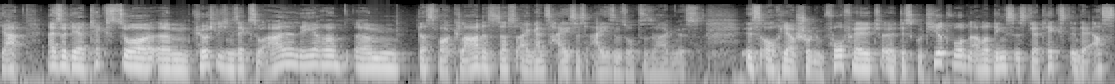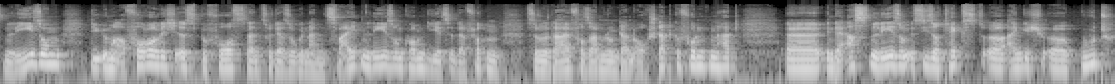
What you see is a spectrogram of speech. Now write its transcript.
Ja, also der Text zur ähm, kirchlichen Sexuallehre, ähm, das war klar, dass das ein ganz heißes Eisen sozusagen ist. Ist auch ja schon im Vorfeld äh, diskutiert worden. Allerdings ist der Text in der ersten Lesung, die immer erforderlich ist, bevor es dann zu der sogenannten zweiten Lesung kommt, die jetzt in der vierten Synodalversammlung dann auch stattgefunden hat. Äh, in der ersten Lesung ist dieser Text äh, eigentlich äh, gut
